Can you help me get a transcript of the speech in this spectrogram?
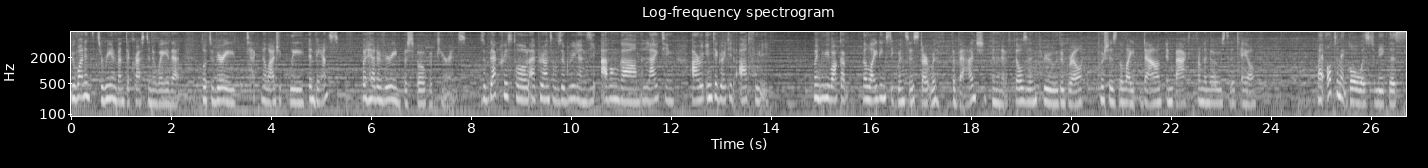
We wanted to reinvent the crest in a way that looked very technologically advanced, but had a very bespoke appearance. The black crystal appearance of the grille and the avant-garde lighting are integrated artfully. When we walk up, the lighting sequences start with the badge, and then it fills in through the grille, pushes the light down and back from the nose to the tail. My ultimate goal was to make this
